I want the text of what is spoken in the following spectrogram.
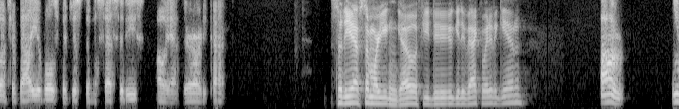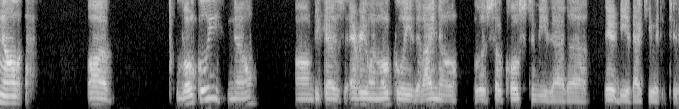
bunch of valuables, but just the necessities. Oh yeah, they're already packed. So do you have somewhere you can go if you do get evacuated again? Um, you know, uh, locally, no, um, because everyone locally that I know lives so close to me that uh, they would be evacuated too.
